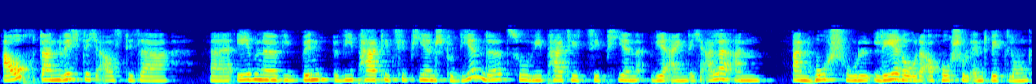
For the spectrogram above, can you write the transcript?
auch dann wichtig aus dieser äh, Ebene, wie, bin, wie partizipieren Studierende zu, wie partizipieren wir eigentlich alle an, an Hochschullehre oder auch Hochschulentwicklung.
